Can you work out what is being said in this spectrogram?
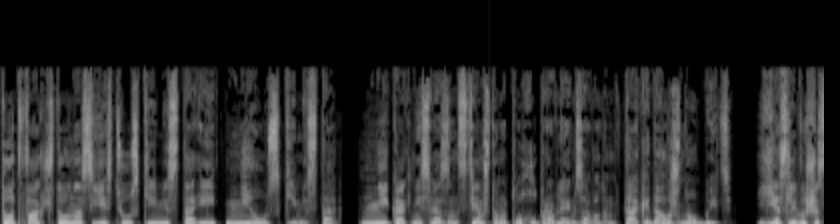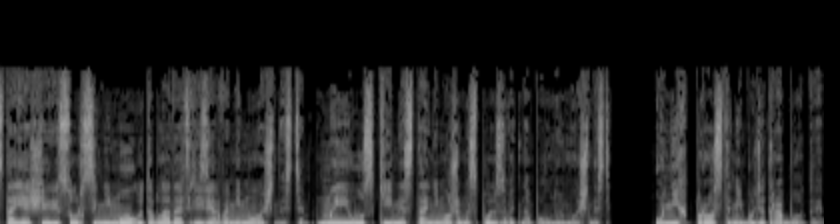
Тот факт, что у нас есть узкие места и не узкие места, никак не связан с тем, что мы плохо управляем заводом. Так и должно быть. Если вышестоящие ресурсы не могут обладать резервами мощности, мы и узкие места не можем использовать на полную мощность. У них просто не будет работы.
